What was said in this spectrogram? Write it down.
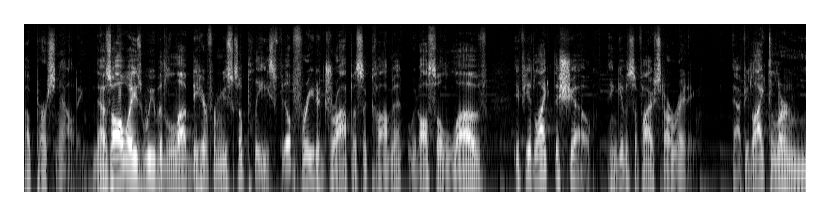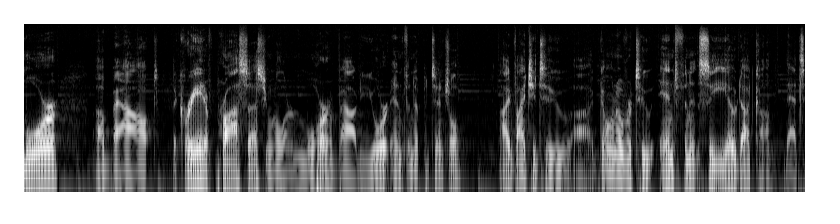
of personality. Now, as always, we would love to hear from you, so please feel free to drop us a comment. We'd also love if you'd like the show and give us a five star rating. Now, if you'd like to learn more about the creative process, you want to learn more about your infinite potential, I invite you to uh, go on over to infiniteceo.com. That's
